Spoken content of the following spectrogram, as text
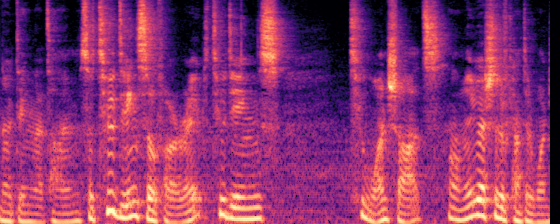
No ding that time. So two dings so far, right? Two dings, two one shots. Oh, maybe I should have counted one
